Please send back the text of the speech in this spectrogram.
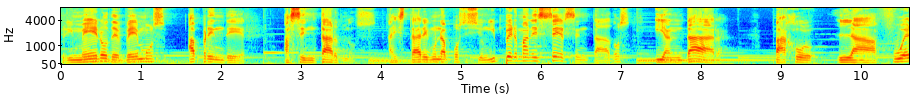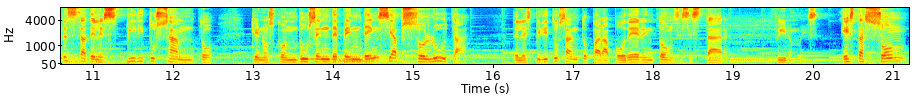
Primero debemos aprender a sentarnos, a estar en una posición y permanecer sentados y andar bajo la fuerza del Espíritu Santo que nos conduce en dependencia absoluta del Espíritu Santo para poder entonces estar firmes. Estas son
